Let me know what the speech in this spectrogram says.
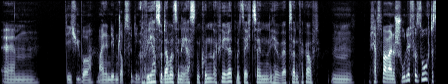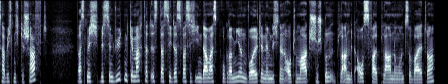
ähm, die ich über meine Nebenjobs verdient habe. Wie hast du damals deine ersten Kunden akquiriert? Mit 16 hier Webseiten verkauft? Mm, Ich habe es bei meiner Schule versucht, das habe ich nicht geschafft. Was mich ein bisschen wütend gemacht hat, ist, dass sie das, was ich ihnen damals programmieren wollte, nämlich einen automatischen Stundenplan mit Ausfallplanung und so weiter,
